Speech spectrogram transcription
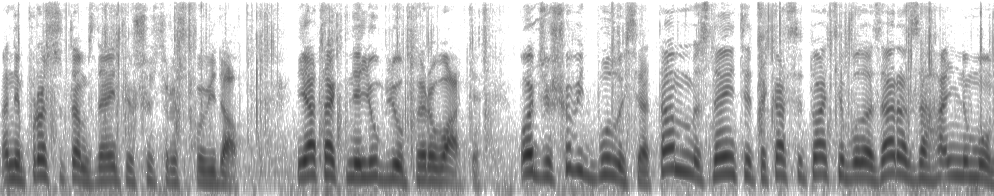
а не просто там, знаєте, щось розповідав. Я так не люблю оперувати. Отже, що відбулося? Там, знаєте, така ситуація була зараз в загальному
